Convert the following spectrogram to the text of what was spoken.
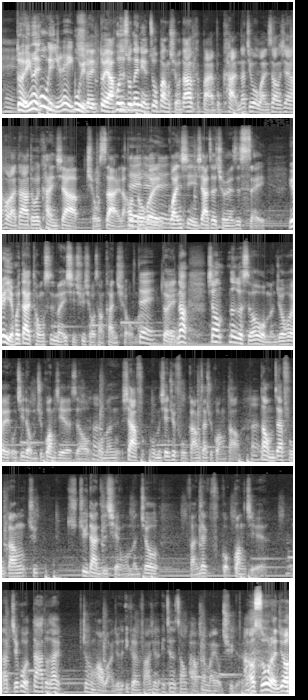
嘿。对，因为物以类物以类，对啊，或者说那年做棒球，大家本来不看，那结果晚上现在后来大家都会看一下球赛，然后都会关心一下这个球员是谁。因为也会带同事们一起去球场看球嘛。对对，那像那个时候我们就会，我记得我们去逛街的时候，我们下我们先去福冈，再去广岛。那我们在福冈去巨蛋之前，我们就反正在逛逛街。那结果大家都在，就很好玩，就是一个人发现，哎，这个招牌好像蛮有趣的，然后所有人就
